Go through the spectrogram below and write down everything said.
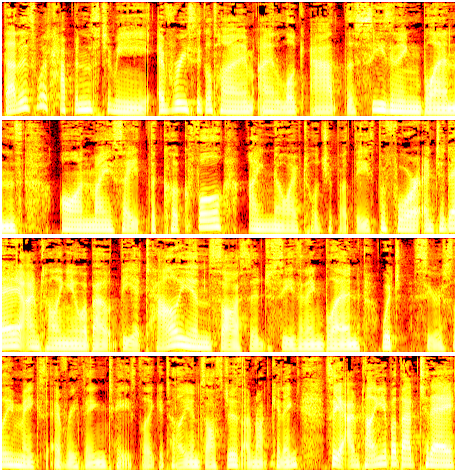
That is what happens to me every single time I look at the seasoning blends on my site, The Cookful. I know I've told you about these before, and today I'm telling you about the Italian sausage seasoning blend, which seriously makes everything taste like Italian sausages. I'm not kidding. So yeah, I'm telling you about that today,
